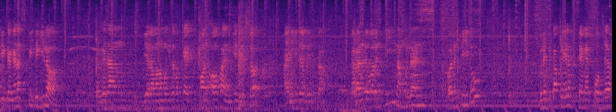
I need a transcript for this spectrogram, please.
dia kadang-kadang speed dia gila. Kadang-kadang dia lama-lama kita pakai on off kan mungkin dia short. Ah, ni kita boleh tukar. Kalau ada warranty 6 bulan warranty tu boleh tukar free lah. Saya main post je lah.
